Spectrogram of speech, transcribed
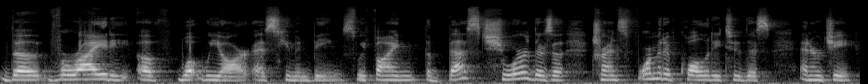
the variety of what we are as human beings. We find the best, sure, there's a transformative quality to this energy,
